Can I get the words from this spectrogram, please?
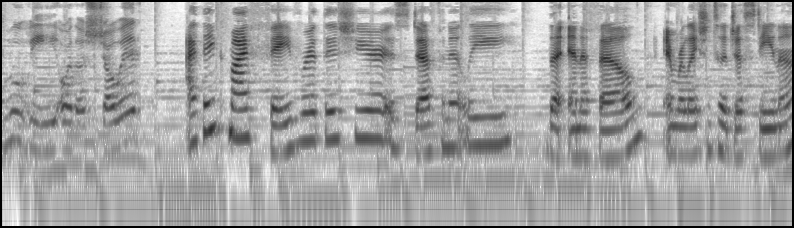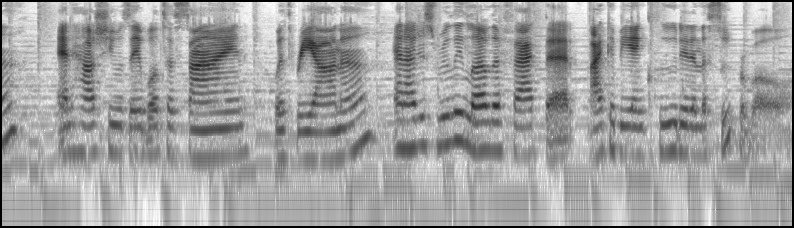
movie or the show is. I think my favorite this year is definitely the NFL in relation to Justina and how she was able to sign with Rihanna. And I just really love the fact that I could be included in the Super Bowl.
